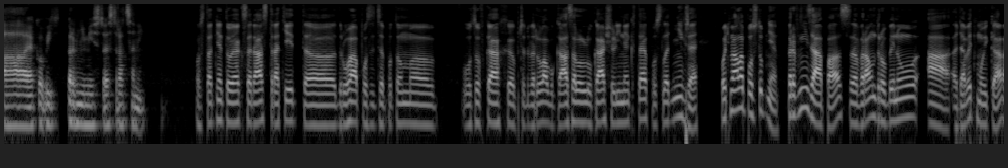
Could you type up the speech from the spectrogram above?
a jako víc, první místo je ztracený. Ostatně to, jak se dá ztratit, uh, druhá pozice potom uh, v vozovkách předvedla ukázal Lukáš Línek v té poslední hře. Pojďme ale postupně. První zápas v round robinu a David Mojka,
